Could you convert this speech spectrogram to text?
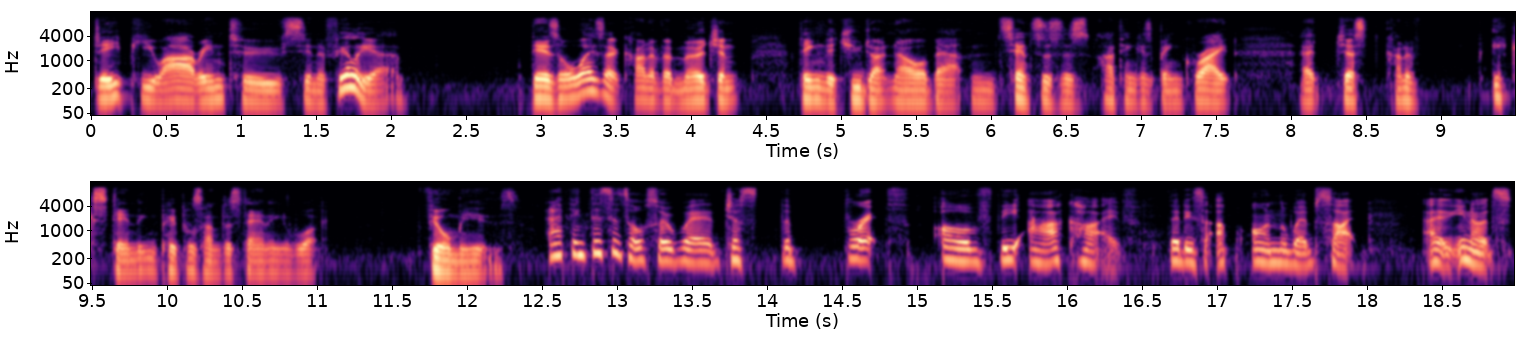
deep you are into cinephilia, there's always a kind of emergent thing that you don't know about. And Senses, has, I think, has been great at just kind of extending people's understanding of what film is. I think this is also where just the breadth of the archive that is up on the website. Uh, you know, it's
